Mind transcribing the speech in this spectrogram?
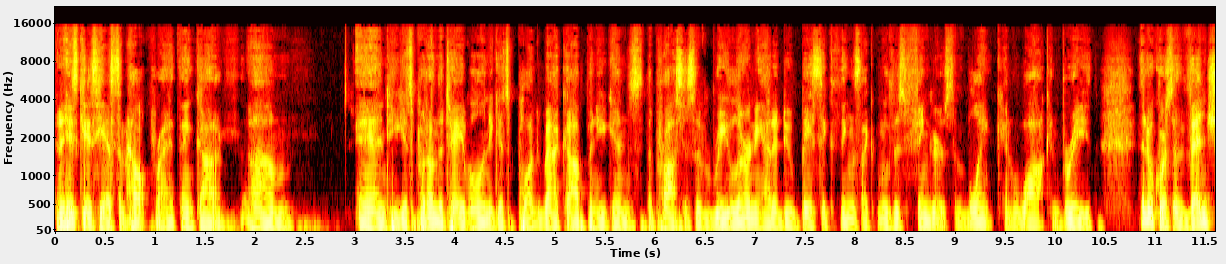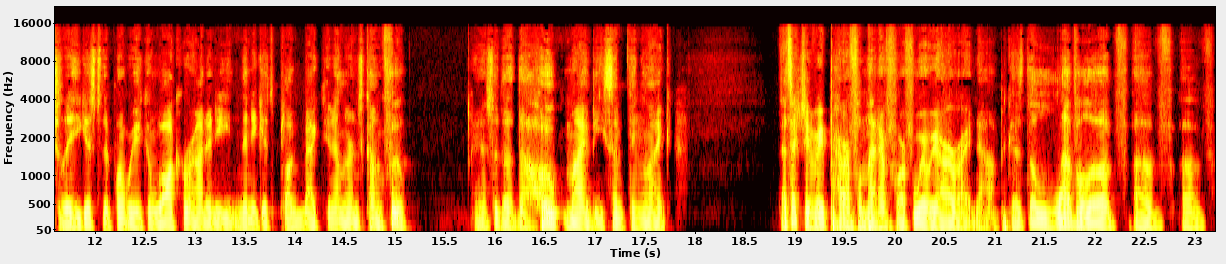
And in his case, he has some help, right? Thank God. Um, and he gets put on the table and he gets plugged back up and he begins the process of relearning how to do basic things like move his fingers and blink and walk and breathe. And of course, eventually he gets to the point where he can walk around and eat and then he gets plugged back in and learns kung fu. And so the, the hope might be something like, that's actually a very powerful metaphor for where we are right now because the level of, of, of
